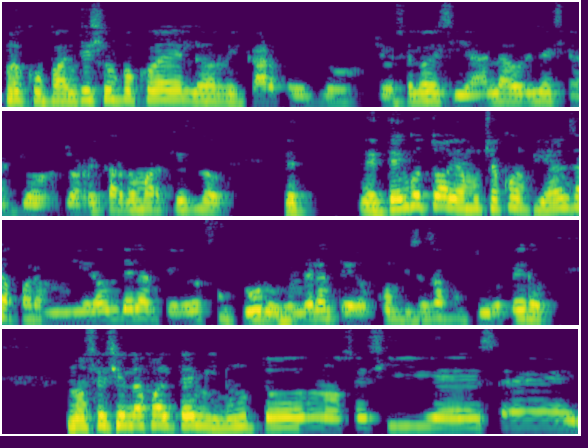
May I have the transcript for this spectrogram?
Preocupante sí un poco de lo de Ricardo. Yo, yo se lo decía a Laura y le decía, yo, yo Ricardo Márquez lo, le, tengo todavía mucha confianza. Para mí era un delantero de futuro, un delantero con vistas a futuro, pero no sé si es la falta de minutos, no sé si es eh,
